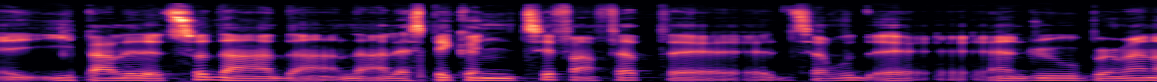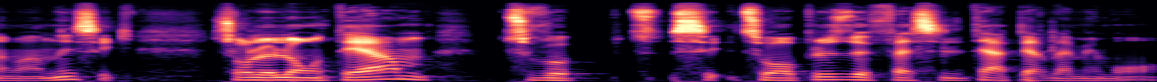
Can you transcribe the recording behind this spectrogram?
il parlait de ça dans, l'aspect cognitif, en fait, euh, du cerveau d'Andrew Huberman à un moment donné, c'est que sur le long terme, tu vas, tu vas avoir plus de facilité à perdre la mémoire.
